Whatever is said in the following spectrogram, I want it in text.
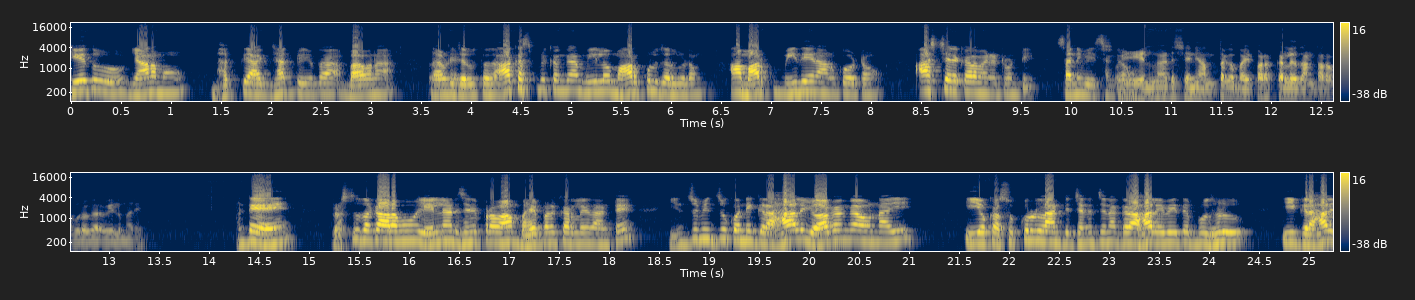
కేతు జ్ఞానము భక్తి ఆధ్యాత్మికత భావన లాంటి. జరుగుతుంది. ఆకస్మికంగా మీలో మార్పులు జరగడం ఆ మార్పు మీదేనా అనుకోవటం ఆశ్చర్యకరమైనటువంటి సన్నివేశంగా. ఏళ్ళనాటి శని అంతగా భయపడక్కర్లేదు అంటారా గురుగారు వీళ్ళు మరి? అంటే ప్రస్తుత కాలము ఏలినాటి శని ప్రభావం భయపడకర్లేదా అంటే ఇంచుమించు కొన్ని గ్రహాలు యోగంగా ఉన్నాయి. ఈ యొక్క శుక్రుడు లాంటి చిన్న చిన్న గ్రహాలు ఏవైతే బుధుడు ఈ గ్రహాలు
